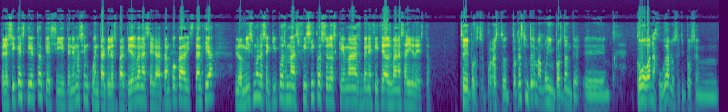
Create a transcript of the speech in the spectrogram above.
pero sí que es cierto que si tenemos en cuenta que los partidos van a ser a tan poca distancia, lo mismo los equipos más físicos son los que más beneficiados van a salir de esto. Sí, por supuesto. Tocaste un tema muy importante. Eh, ¿Cómo van a jugar los equipos en,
